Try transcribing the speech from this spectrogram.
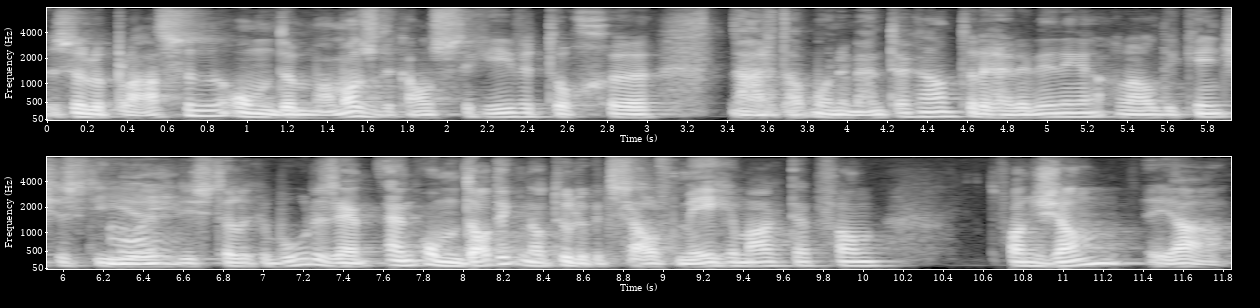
zullen plaatsen, om de mama's de kans te geven toch naar dat monument te gaan, ter herinnering aan al die kindjes die, die stilgeboren zijn. En omdat ik natuurlijk het zelf meegemaakt heb van, van Jean, ja,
